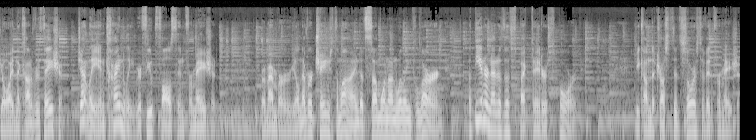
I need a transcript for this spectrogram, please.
Join the conversation. Gently and kindly refute false information. Remember, you'll never change the mind of someone unwilling to learn but the internet is a spectator sport. Become the trusted source of information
